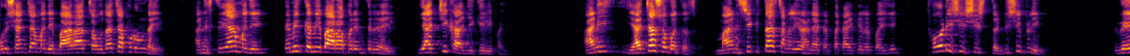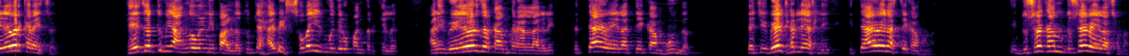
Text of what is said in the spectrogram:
पुरुषांच्या मध्ये बारा चौदाच्या पुढून राहील आणि स्त्रियांमध्ये कमीत कमी बारा पर्यंत तरी राहील याची काळजी केली पाहिजे. आणि याच्यासोबतच मानसिकता चांगली राहण्याकरता काय केलं पाहिजे? थोडीशी शिस्त डिसिप्लिन वेळेवर करायचं. हे जर तुम्ही अंगवळणी पाळलं तुमच्या हॅबिट सवयीमध्ये रूपांतर केलं आणि वेळेवर जर काम करायला लागले तर त्यावेळेला ते काम होऊन जातं. त्याची वेळ ठरली असली की त्यावेळेलाच ते काम होणार. दुसरं काम दुसऱ्या वेळेलाच होणार.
